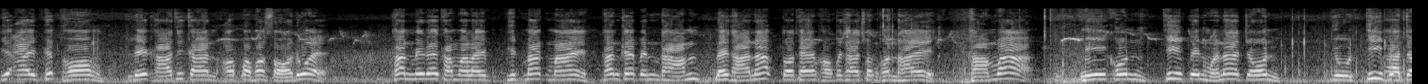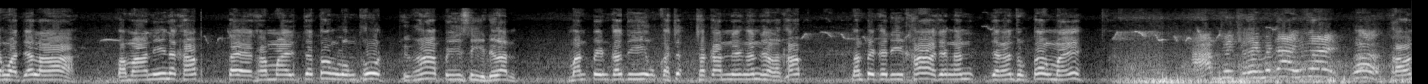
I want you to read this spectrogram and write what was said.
พี่ไอเพชรทอง เลขาธิการอปพสด้วย ท่านไม่ได้ทำอะไรผิดมากมาย ท่านแค่เป็นถามในฐานะตัวแทนของประชาชนคนไทย ถามว่ามีคนที่เป็นหัวหน้าโจรอยู่ที่จังหวัดยะลาประมาณนี้นะครับ แต่ทำไมจะต้องลงโทษถึง 5 ปี 4 เดือน มันเป็นคดีอุกชะกันอย่างนั้นเหรอครับ มันเป็นคดีฆ่าอย่างนั้น อย่างนั้นถูกต้องไหมถามเฉยๆไม่ได้ยังไงถาม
